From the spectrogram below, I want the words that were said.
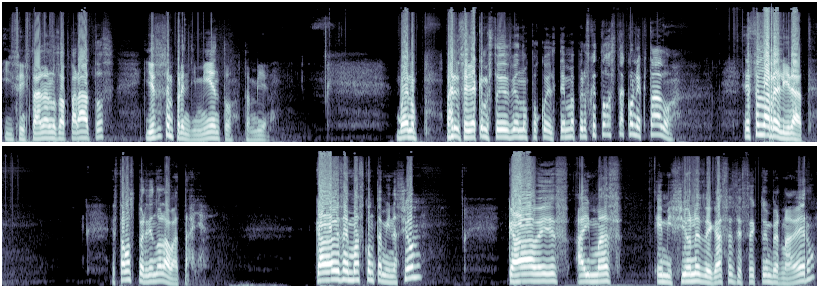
y se instalan los aparatos y eso es emprendimiento también. Bueno, parecería que me estoy desviando un poco del tema, pero es que todo está conectado. Esta es la realidad. Estamos perdiendo la batalla. Cada vez hay más contaminación, cada vez hay más emisiones de gases de efecto invernadero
